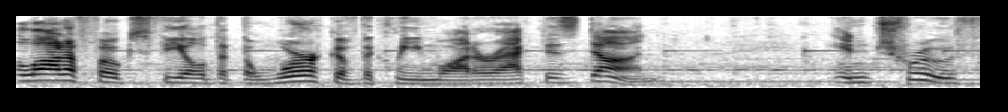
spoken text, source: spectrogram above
A lot of folks feel that the work of the Clean Water Act is done. In truth,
